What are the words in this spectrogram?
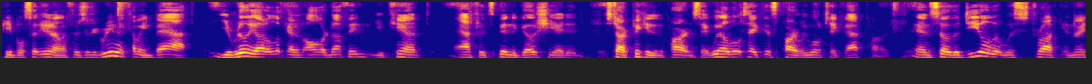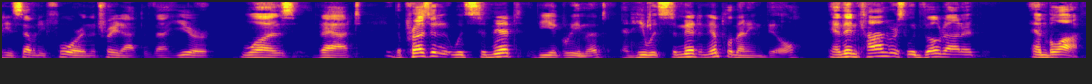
people said, you know, if there's an agreement coming back, you really ought to look at it all or nothing. You can't, after it's been negotiated, start picking it apart and say, well, we'll take this part, we won't take that part. And so the deal that was struck in 1974 in the Trade Act of that year was that the president would submit the agreement and he would submit an implementing bill. And then Congress would vote on it and block.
